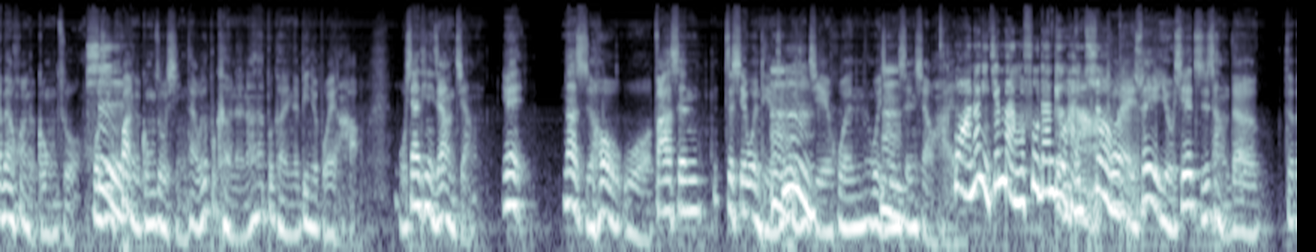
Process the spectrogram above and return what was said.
要不要换个工作，或是换个工作形态？我说不可能，然后他不可能，你的病就不会好。我现在听你这样讲，因为那时候我发生这些问题的时候，我已经结婚，嗯、我已经生小孩了。哇，那你肩膀的负担比我还重。对，所以有些职场的的，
